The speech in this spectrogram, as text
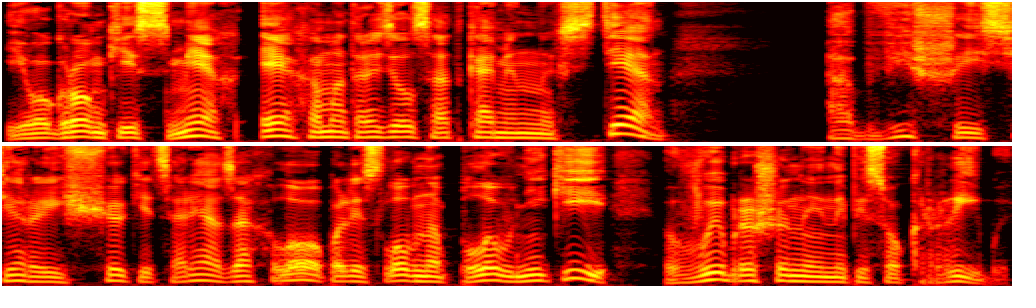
Его громкий смех эхом отразился от каменных стен. Обвисшие серые щеки царя захлопали, словно плавники, выброшенные на песок рыбы.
